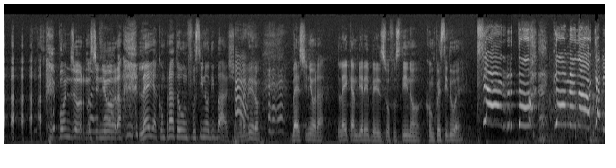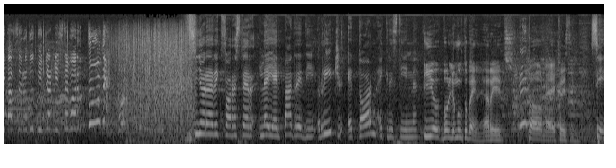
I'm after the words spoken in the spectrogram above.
Buongiorno, signora. Lei ha comprato un fustino di bascio, non è vero? Beh, signora, lei cambierebbe il suo fustino con questi due? Certo! Come no? Capitassero tutti i giorni ste fortune! Signora Rick Forrester, lei è il padre di Ridge e Thorn e Christine. Io voglio molto bene a Rich, Tom e Christine. Sì,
